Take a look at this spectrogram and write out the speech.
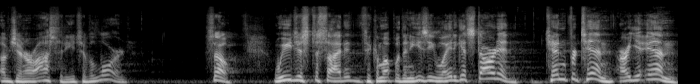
of generosity to the Lord. So we just decided to come up with an easy way to get started. 10 for 10. Are you in?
